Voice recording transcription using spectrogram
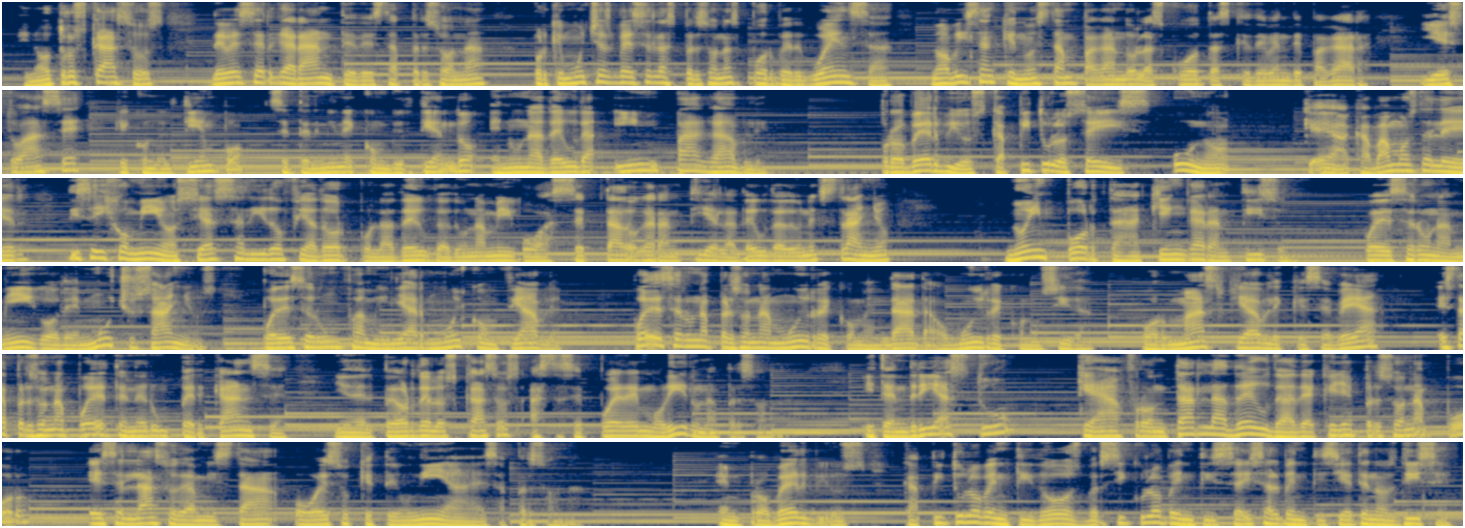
En otros casos, debe ser garante de esta persona porque muchas veces las personas por vergüenza no avisan que no están pagando las cuotas que deben de pagar y esto hace que con el tiempo se termine convirtiendo en una deuda impagable. Proverbios capítulo 6, 1, que acabamos de leer, dice, Hijo mío, si has salido fiador por la deuda de un amigo o aceptado garantía la deuda de un extraño, no importa a quién garantizo, puede ser un amigo de muchos años, puede ser un familiar muy confiable, puede ser una persona muy recomendada o muy reconocida. Por más fiable que se vea, esta persona puede tener un percance y en el peor de los casos hasta se puede morir una persona y tendrías tú que afrontar la deuda de aquella persona por ese lazo de amistad o eso que te unía a esa persona. En Proverbios capítulo 22 versículo 26 al 27 nos dice,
